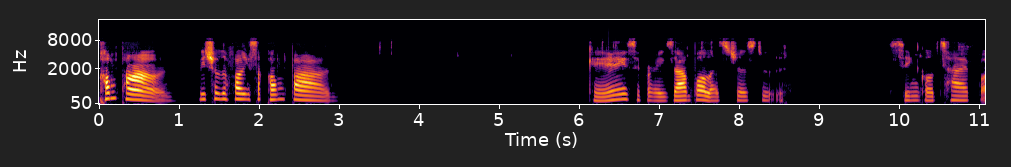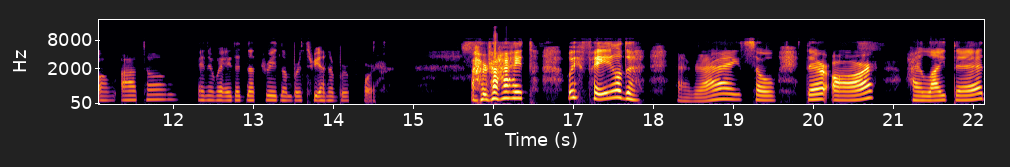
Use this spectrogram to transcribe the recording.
Compound. Which of the following is a compound? Okay, so for example, let's just do single type of atom. Anyway, I did not read number three and number four. All right, we failed. All right, so there are highlighted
